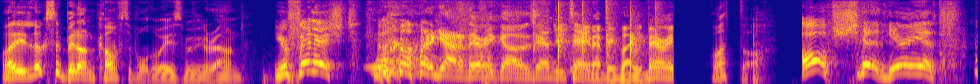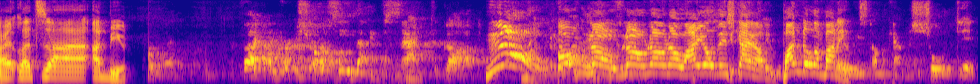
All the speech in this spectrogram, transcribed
Well, he looks a bit uncomfortable the way he's moving around. You're finished. oh my god, there he goes. Andrew Tate, everybody. Very What the? Oh shit, here he is. All right, let's uh unmute. In fact, I'm pretty sure I've seen that exact guy. No! Oh no, no, no, no. I owe this guy a bundle of money. Stomach out, and a short dick,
